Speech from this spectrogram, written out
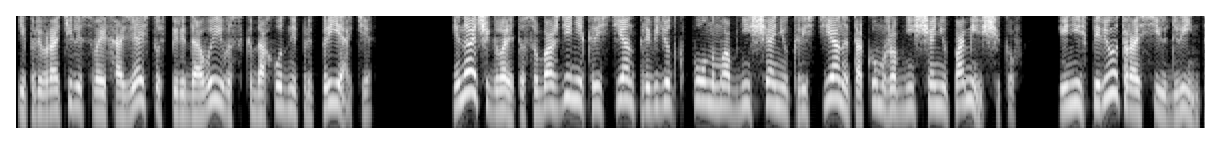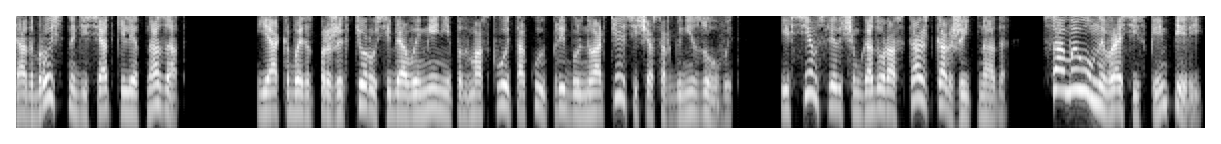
и превратили свои хозяйства в передовые высокодоходные предприятия. Иначе, говорит, освобождение крестьян приведет к полному обнищанию крестьян и такому же обнищанию помещиков. И не вперед Россию двинет, а отбросит на десятки лет назад. Якобы этот прожектор у себя в имении под Москвой такую прибыльную артель сейчас организовывает. И всем в следующем году расскажет, как жить надо. Самый умный в Российской империи.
